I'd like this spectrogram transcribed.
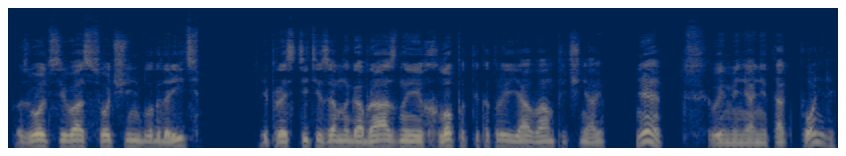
Позвольте вас очень благодарить и простите за многообразные хлопоты, которые я вам причиняю. Нет, вы меня не так поняли.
